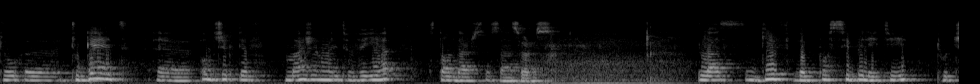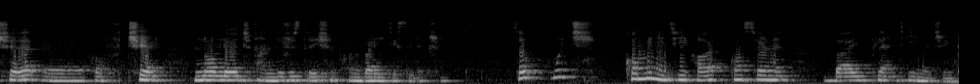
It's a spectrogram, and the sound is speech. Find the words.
to, uh, to get uh, objective measurement via standard sensors. Plus, give the possibility to share uh, of share knowledge and registration on variety selection. So, which community are concerned by plant imaging?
